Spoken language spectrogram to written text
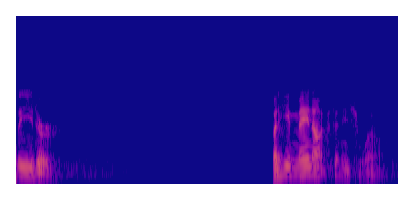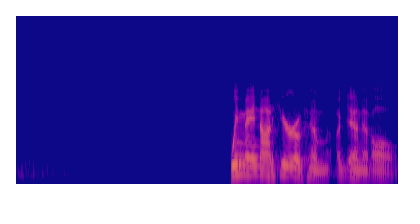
leader, but he may not finish well. We may not hear of him again at all.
